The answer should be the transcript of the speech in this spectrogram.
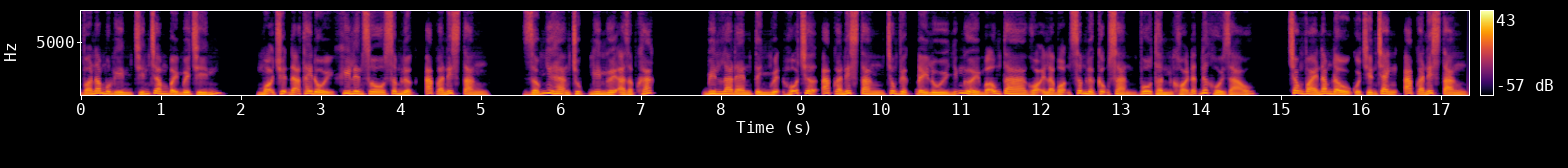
Vào năm 1979, mọi chuyện đã thay đổi khi Liên Xô xâm lược Afghanistan, giống như hàng chục nghìn người Ả Rập khác. Bin Laden tình nguyện hỗ trợ Afghanistan trong việc đẩy lùi những người mà ông ta gọi là bọn xâm lược cộng sản vô thần khỏi đất nước Hồi giáo. Trong vài năm đầu của chiến tranh Afghanistan,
